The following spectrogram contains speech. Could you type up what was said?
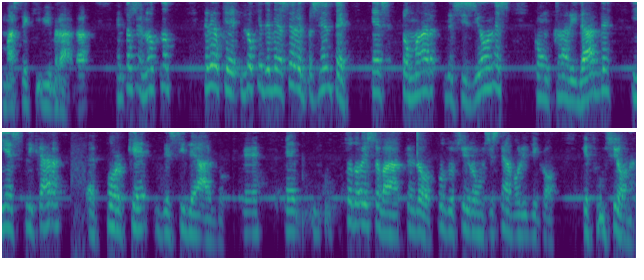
más equilibrada. Entonces, no, no, creo que lo que debe hacer el presidente es tomar decisiones con claridad y explicar por qué decide algo. Eh, todo eso va, creo, producir un sistema político que funciona.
